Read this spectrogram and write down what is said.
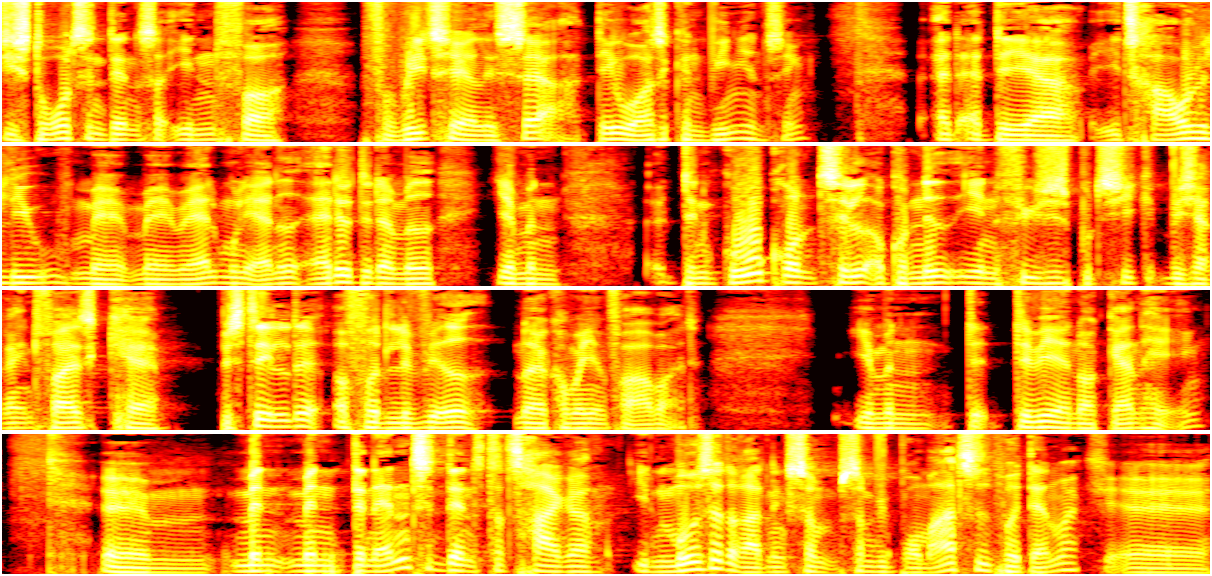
de store tendenser inden for, for retail især, det er jo også convenience, ikke? At, at det er i travle liv med, med, med alt muligt andet, er det jo det der med, jamen, den gode grund til at gå ned i en fysisk butik, hvis jeg rent faktisk kan bestille det og få det leveret, når jeg kommer hjem fra arbejde. Jamen, det, det vil jeg nok gerne have. Ikke? Øhm, men, men den anden tendens, der trækker i den modsatte retning, som, som vi bruger meget tid på i Danmark, øh,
